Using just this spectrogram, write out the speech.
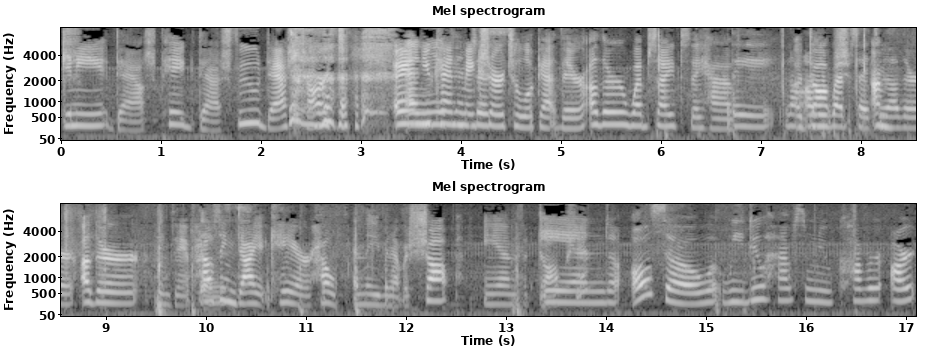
guinea dash pig dash food dash chart, and, And you, you can, can make sure to look at their other websites. They have they not Adopt- other websites, um, other other things. They have housing, diet, care, health, and they even have a shop and adoption. and also we do have some new cover art.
